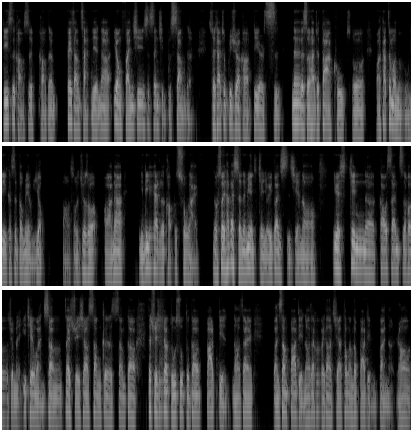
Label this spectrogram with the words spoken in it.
第一次考试考得非常惨烈，那用繁星是申请不上的，所以他就必须要考第二次。那个时候他就大哭说：哇，他这么努力，可是都没有用哦，所以就说哇，那你厉害的都考不出来。那所以他在神的面前有一段时间哦，因为进了高三之后，就每一天晚上在学校上课上到在学校读书读到八点，然后再。晚上八点，然后再回到家，通常都八点半了，然后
